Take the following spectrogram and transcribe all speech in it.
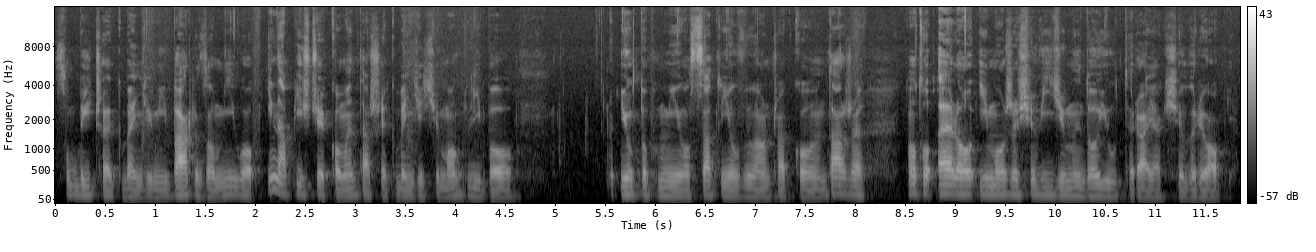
subiczek, będzie mi bardzo miło i napiszcie komentarz, jak będziecie mogli, bo YouTube mi ostatnio wyłącza komentarze. No to elo i może się widzimy do jutra, jak się wyrobię.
